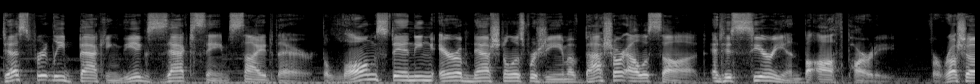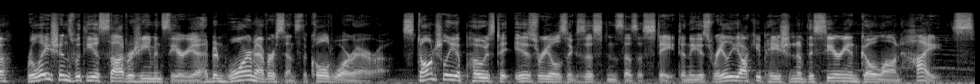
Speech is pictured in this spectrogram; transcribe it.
desperately backing the exact same side there. The long-standing Arab nationalist regime of Bashar al-Assad and his Syrian Ba'ath Party. For Russia, relations with the Assad regime in Syria had been warm ever since the Cold War era. Staunchly opposed to Israel's existence as a state and the Israeli occupation of the Syrian Golan Heights,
